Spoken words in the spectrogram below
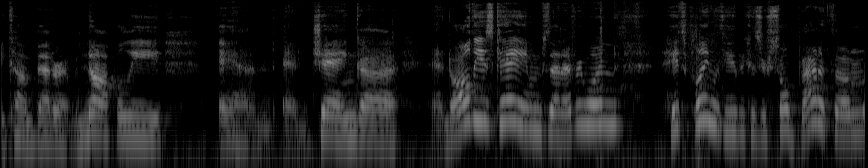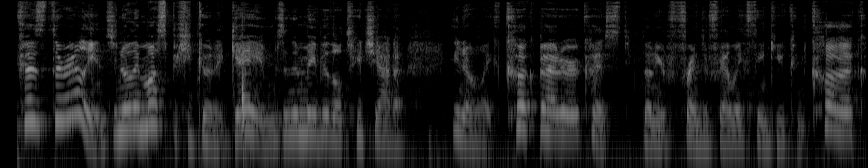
become better at Monopoly and and Jenga and all these games that everyone hates playing with you because you're so bad at them. Because they're aliens, you know, they must be good at games, and then maybe they'll teach you how to, you know, like cook better because none of your friends or family think you can cook.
